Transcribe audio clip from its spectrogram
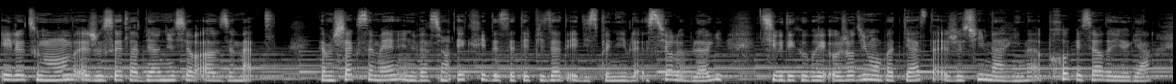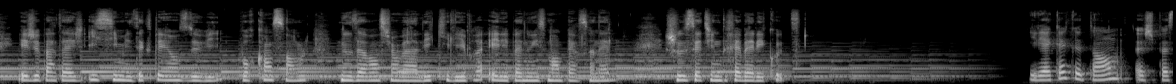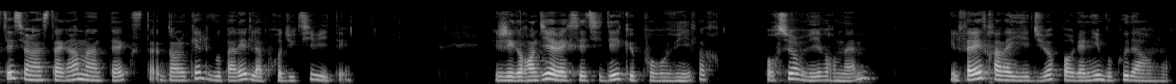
Hello tout le monde, je vous souhaite la bienvenue sur Off the Mat. Comme chaque semaine, une version écrite de cet épisode est disponible sur le blog. Si vous découvrez aujourd'hui mon podcast, je suis Marine, professeure de yoga, et je partage ici mes expériences de vie pour qu'ensemble, nous avancions vers l'équilibre et l'épanouissement personnel. Je vous souhaite une très belle écoute. Il y a quelques temps, je postais sur Instagram un texte dans lequel je vous parlais de la productivité. J'ai grandi avec cette idée que pour vivre, pour survivre même, il fallait travailler dur pour gagner beaucoup d'argent.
